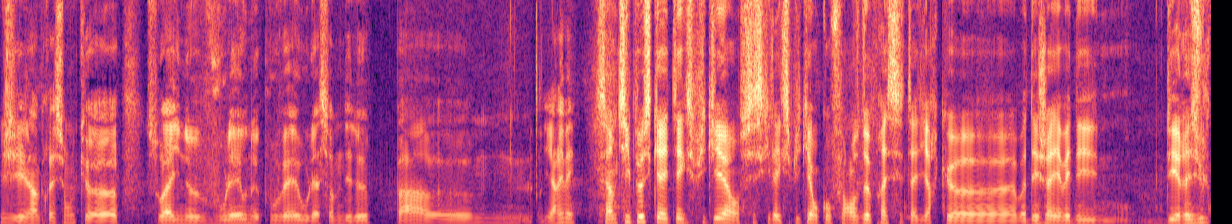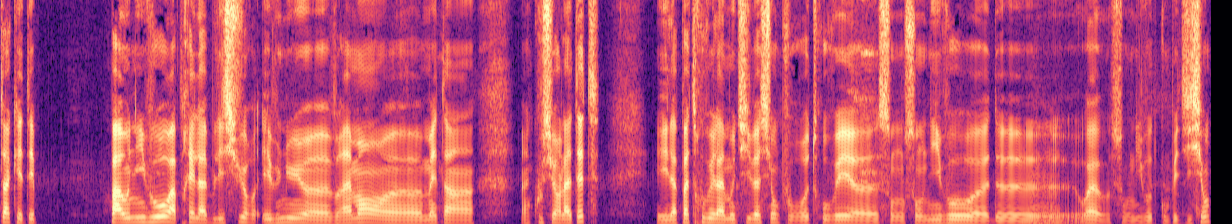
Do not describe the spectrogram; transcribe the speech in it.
J'ai l'impression que soit il ne voulait ou ne pouvait, ou la somme des deux, pas euh, y arriver. C'est un petit peu ce qui a été expliqué, hein, c'est ce qu'il a expliqué en conférence de presse, c'est-à-dire que bah, déjà il y avait des, des résultats qui étaient pas au niveau, après la blessure est venue euh, vraiment euh, mettre un, un coup sur la tête. Et il n'a pas trouvé la motivation pour retrouver son, son niveau de ouais, son niveau de compétition.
